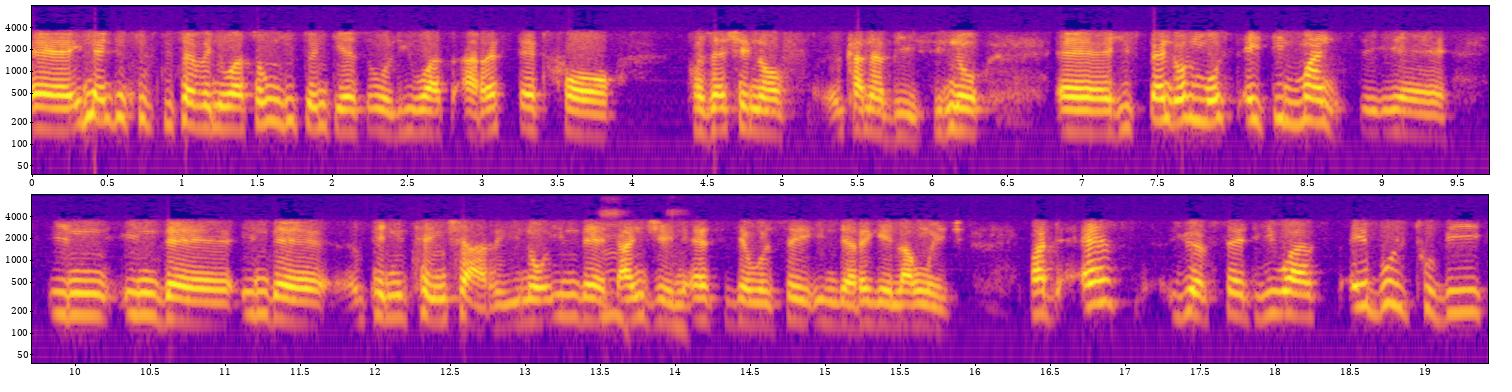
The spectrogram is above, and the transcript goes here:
uh, in 1967, he was only 20 years old. He was arrested for possession of cannabis. You know, uh, he spent almost 18 months uh, in in the in the penitentiary. You know, in the mm. dungeon, as they will say in the reggae language. But as you have said, he was able to be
